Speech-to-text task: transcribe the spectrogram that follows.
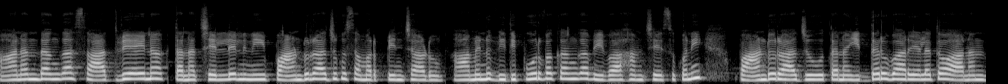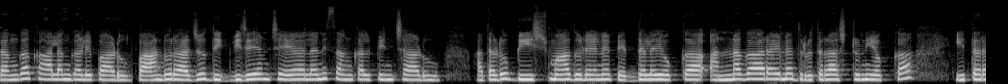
ఆనందంగా సాధ్వి అయిన తన చెల్లెలిని పాండురాజుకు సమర్పించాడు. ఆమెను విధిపూర్వకంగా వివాహం చేసుకుని పాండురాజు తన ఇద్దరు భార్యలతో ఆనందంగా కాలం గడిపాడు. పాండురాజు దిగ్విజయం చేయాలని సంకల్పించాడు. అతడు భీష్మాదులైన పెద్దల యొక్క అన్నగారైన ధృతరాష్ట్రుని యొక్క ఇతర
